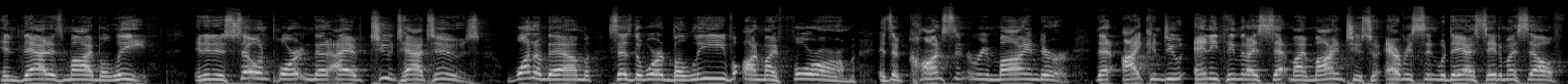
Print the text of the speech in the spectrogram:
And that is my belief. And it is so important that I have two tattoos one of them says the word believe on my forearm. It's a constant reminder that I can do anything that I set my mind to. So every single day I say to myself,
